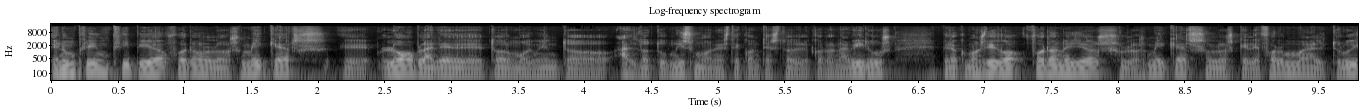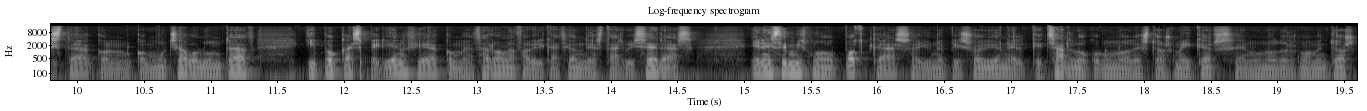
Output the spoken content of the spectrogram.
En un principio fueron los makers, eh, luego hablaré de todo el movimiento Aldo tú mismo en este contexto del coronavirus, pero como os digo, fueron ellos, los makers, los que de forma altruista, con, con mucha voluntad y poca experiencia, comenzaron la fabricación de estas viseras. En este mismo podcast hay un episodio en el que charlo con de estos makers en uno de los momentos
